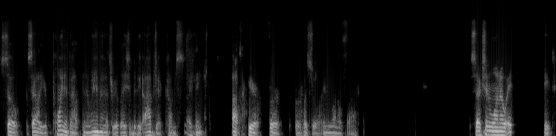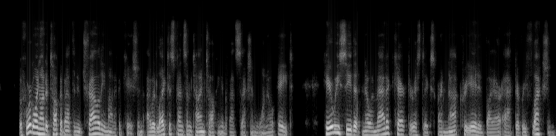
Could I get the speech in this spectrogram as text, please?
So, Sally, your point about the noema and its relation to the object comes, I think, up here for, for Husserl in 105. Section 108. Before going on to talk about the neutrality modification, I would like to spend some time talking about section 108. Here we see that noematic characteristics are not created by our act of reflection.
